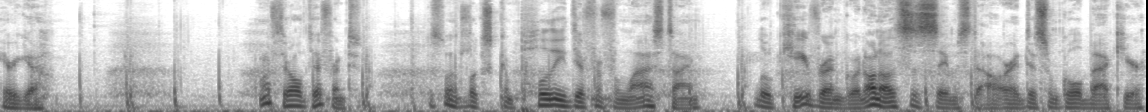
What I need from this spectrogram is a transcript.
Here we go. I wonder if they're all different. This one looks completely different from last time. Little cave run going. Oh no, this is the same style. Alright, did some gold back here.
